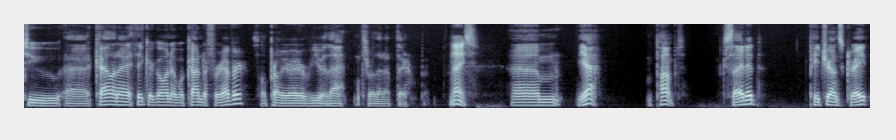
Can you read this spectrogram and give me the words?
to, uh, Kyle and I, I think, are going to Wakanda Forever. So I'll probably write a review of that and throw that up there. But, Nice. um, yeah, I'm pumped, excited. Patreon's great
